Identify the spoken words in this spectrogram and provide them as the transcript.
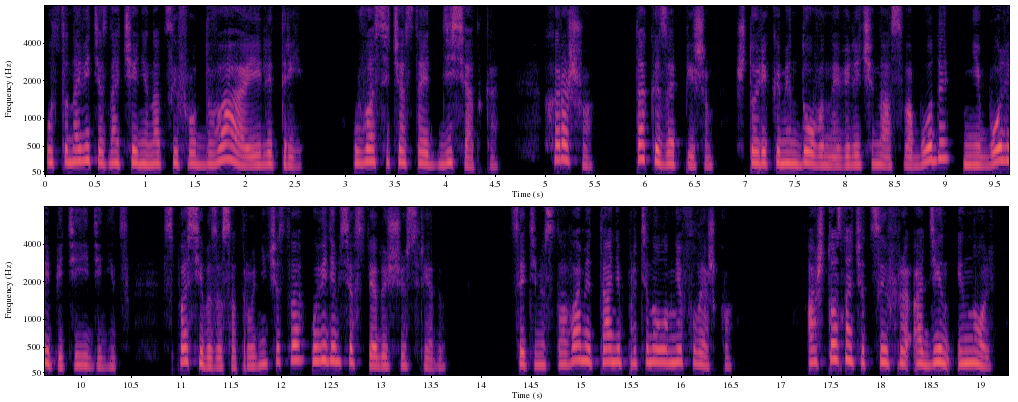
установите значение на цифру 2 или 3. У вас сейчас стоит десятка. Хорошо, так и запишем, что рекомендованная величина свободы не более 5 единиц. Спасибо за сотрудничество. Увидимся в следующую среду. С этими словами Таня протянула мне флешку. А что значит цифры 1 и 0? —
